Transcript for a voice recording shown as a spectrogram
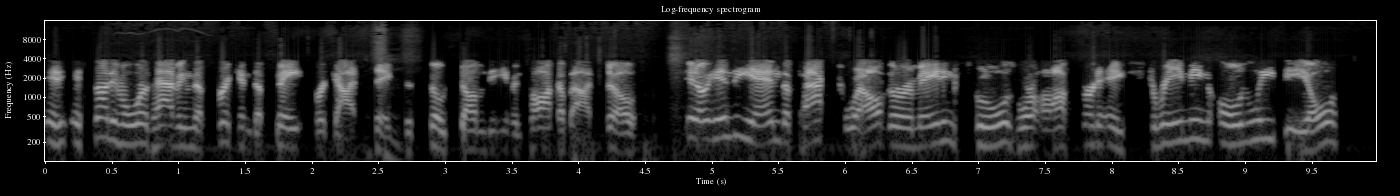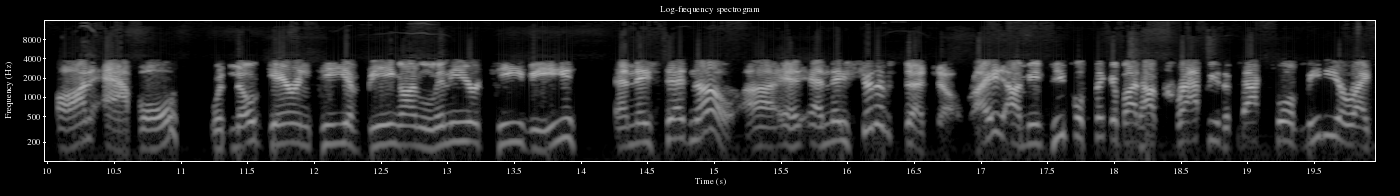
it's not even worth having the freaking debate for God's sake. It's so dumb to even talk about. So, you know, in the end, the Pac-12, the remaining schools were offered a streaming-only deal on Apple with no guarantee of being on linear TV and they said no, uh, and, and they should have said no, right? I mean, people think about how crappy the Pac-12 media rights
